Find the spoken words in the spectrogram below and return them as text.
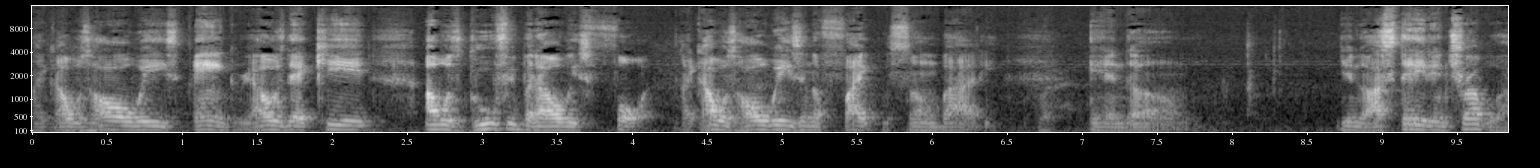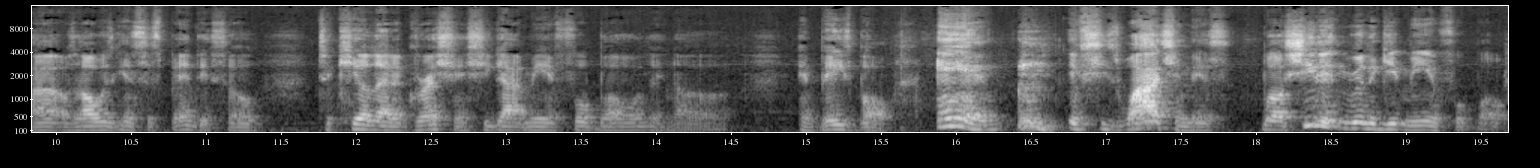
Like I was always angry. I was that kid. I was goofy, but I always fought. Like I was always in a fight with somebody. And um, you know, I stayed in trouble. I was always getting suspended. So to kill that aggression, she got me in football and uh, and baseball. And if she's watching this, well, she didn't really get me in football.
